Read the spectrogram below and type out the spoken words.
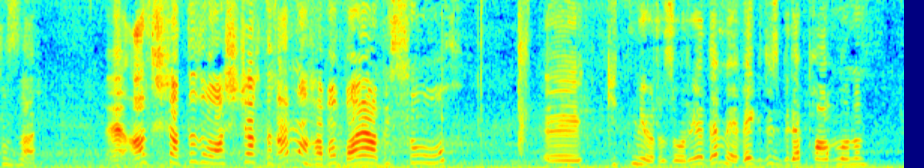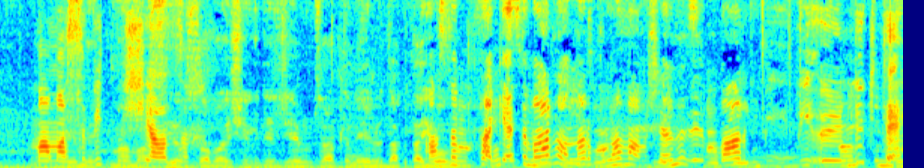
kızlar. E, alt şatta dolaşacaktık ama hava baya bir soğuk. E, gitmiyoruz oraya değil mi? Eve gidiyoruz. Bir de Pablo'nun maması bitmiş Maması yazdı. yok sabah işe gideceğim. Zaten 50 dakika yol. Aslında paketi var da onlar bulamamış. Herhalde var bir Auf öğünlük de.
